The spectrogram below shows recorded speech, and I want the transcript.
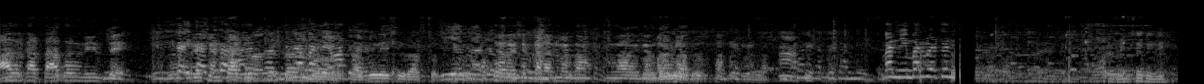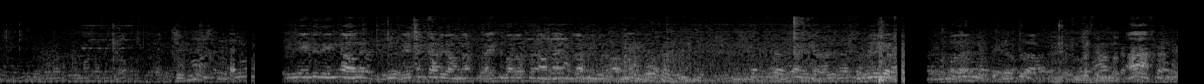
ఆధార్ కార్డు తాత నీదే. ఇదైతే రేషన్ కార్డు రేషన్ కార్డు అని పెడదాం. మరి నెంబర్ పెట్టండి ఇదేంటిది? ఏం కావాలి? రేషన్ కార్డు కావాలా? రైతు భరోసా కావాలా ఇంకా మీకు కావాలా ఆ. ఆ, రాసుకోండి.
